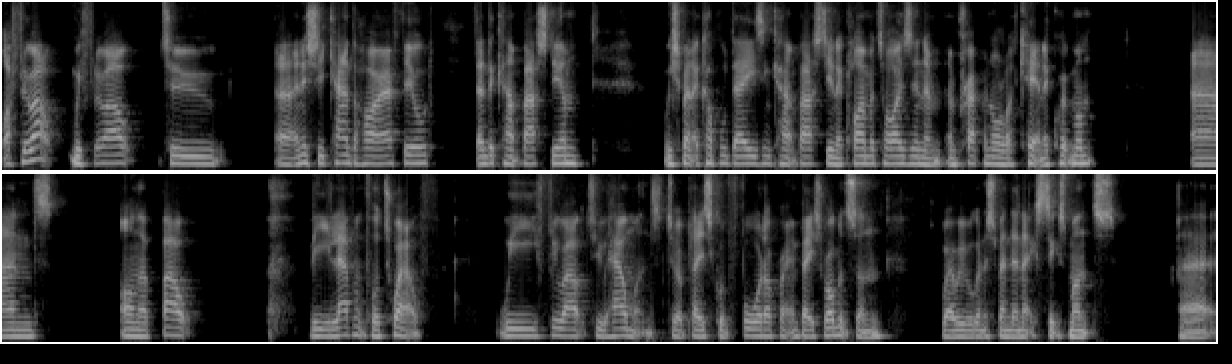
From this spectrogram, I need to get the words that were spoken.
I flew out. We flew out to uh, initially Kandahar Airfield, then to Camp Bastion. We spent a couple of days in Camp Bastion acclimatizing and, and prepping all our kit and equipment. And on about the 11th or 12th, we flew out to Helmand to a place called Forward Operating Base Robinson, where we were going to spend the next six months uh,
